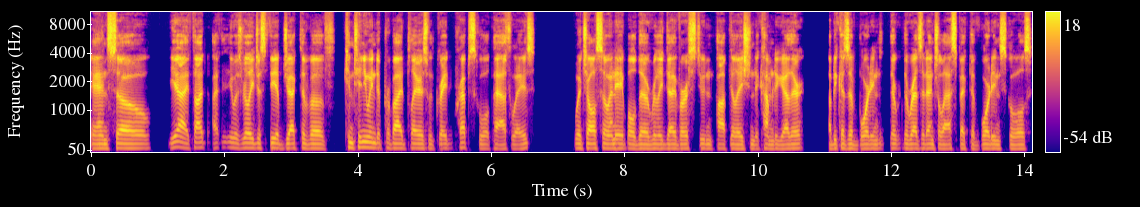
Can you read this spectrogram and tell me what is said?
And so, yeah, I thought it was really just the objective of continuing to provide players with great prep school pathways, which also enabled a really diverse student population to come together uh, because of boarding, the, the residential aspect of boarding schools.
